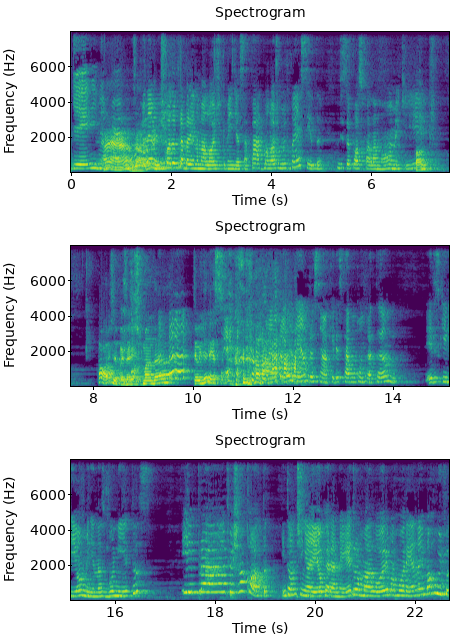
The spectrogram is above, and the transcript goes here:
gay, não É, é. Eu lembro exatamente. que quando eu trabalhei numa loja que vendia sapato, uma loja muito conhecida. Não sei se eu posso falar nome aqui. Pode. Pode, depois a gente manda teu endereço. Mas eu lembro, assim, ó, que eles estavam contratando, eles queriam meninas bonitas e pra fechar a cota. Então tinha eu que era negra, uma loira, uma morena e uma ruiva.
